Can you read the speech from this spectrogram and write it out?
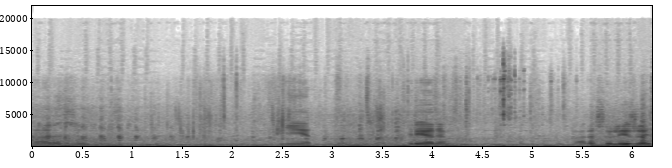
Хорошо. Нет. Рядом. Хорошо, лежит.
